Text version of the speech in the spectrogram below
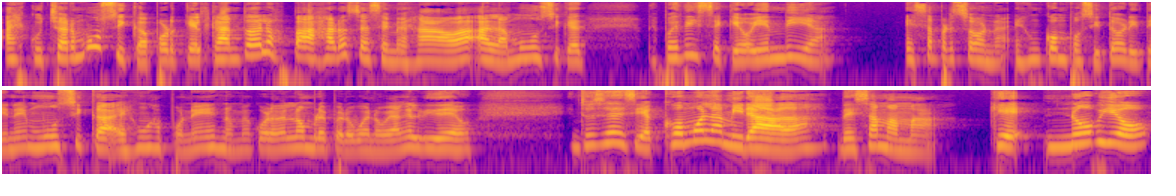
a escuchar música, porque el canto de los pájaros se asemejaba a la música. Después dice que hoy en día esa persona es un compositor y tiene música, es un japonés, no me acuerdo el nombre, pero bueno, vean el video. Entonces decía, cómo la mirada de esa mamá que no vio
